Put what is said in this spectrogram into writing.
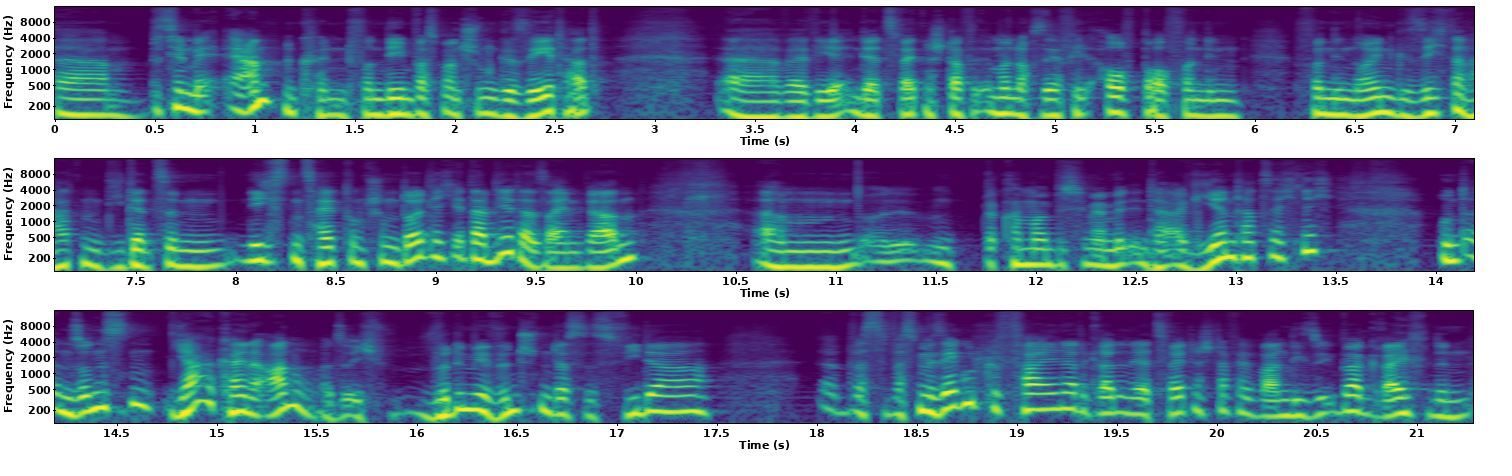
ähm, bisschen mehr ernten können von dem, was man schon gesät hat, äh, weil wir in der zweiten Staffel immer noch sehr viel Aufbau von den, von den neuen Gesichtern hatten, die dann zum nächsten Zeitpunkt schon deutlich etablierter sein werden. Ähm, da kann man ein bisschen mehr mit interagieren tatsächlich. Und ansonsten, ja, keine Ahnung. Also ich würde mir wünschen, dass es wieder was, was mir sehr gut gefallen hat, gerade in der zweiten Staffel, waren diese übergreifenden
